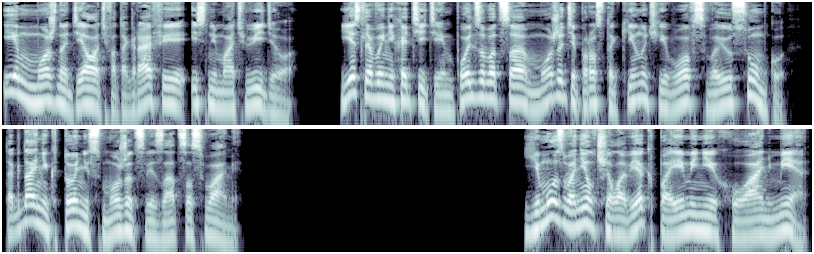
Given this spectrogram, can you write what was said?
и им можно делать фотографии и снимать видео. Если вы не хотите им пользоваться, можете просто кинуть его в свою сумку, тогда никто не сможет связаться с вами. Ему звонил человек по имени Хуань Ме.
